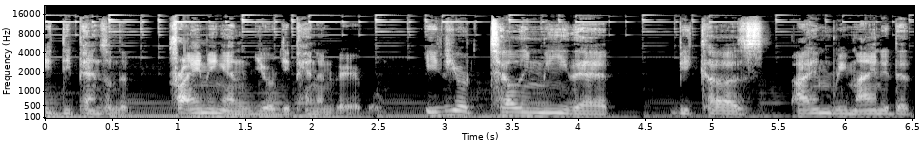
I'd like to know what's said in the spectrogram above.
it depends on the priming and your dependent variable. If you're telling me that because I'm reminded that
